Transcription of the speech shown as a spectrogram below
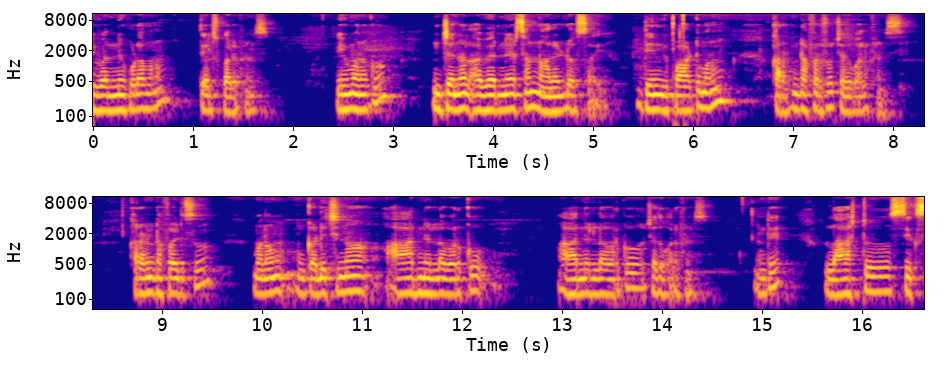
ఇవన్నీ కూడా మనం తెలుసుకోవాలి ఫ్రెండ్స్. ఇవి మనకు జనరల్ అవేర్నెస్ అండ్ నాలెడ్జ్ వస్తాయి. దీనికి పాటు మనం కరెంట్ అఫైర్స్ చదవాలి ఫ్రెండ్స్. కరెంట్ అఫైర్స్ మనం గడిచిన ఆరు నెలల వరకు ఆరు నెలల వరకు చదవాలి ఫ్రెండ్స్. అంటే లాస్ట్ సిక్స్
